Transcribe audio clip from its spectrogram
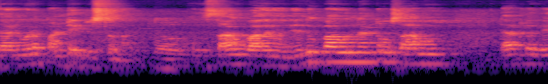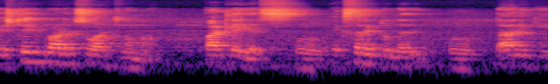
దాన్ని కూడా పంట వేపిస్తున్నాను సాగు బాగానే ఉంది. ఎందుకు బాగుందంటే సాగు? దాంట్లో వేస్టేజ్ ప్రోడక్ట్స్ వాడుతున్నాం మనం. ఫర్టిలైజర్స్ ఎక్సలెంట్ ఉమ్, దానికి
